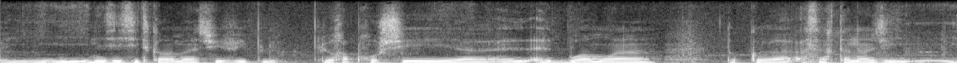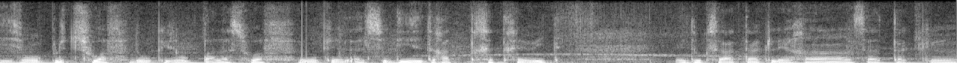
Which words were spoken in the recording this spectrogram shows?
ils nécessitent quand même un suivi plus, plus rapproché, elles, boivent moins. Donc à certains âges, ils n'ont plus de soif, donc ils n'ont pas la soif, donc elles, elles se déshydratent très très vite. Et donc ça attaque les reins, ça attaque, euh,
